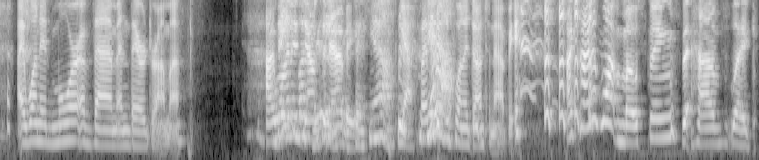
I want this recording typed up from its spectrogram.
I wanted more of them and their drama. I They wanted look Downton really Abbey. Yeah. Yes, I think I Yeah. just wanted Downton Abbey. I kind of want most things that have like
